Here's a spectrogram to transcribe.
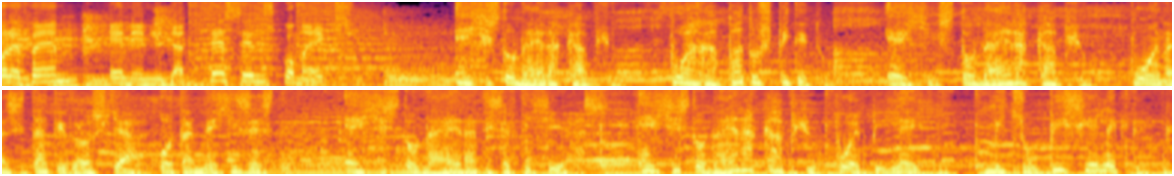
Όχι εγώ. Η Winsport FM 94,6. Έχεις στον αέρα κάποιου που αγαπά το σπίτι του. Έχεις στον αέρα κάποιου που αναζητά τη δροσιά όταν έχει ζέστη. Έχεις στον αέρα της ευτυχίας. Έχεις στον αέρα κάποιου που επιλέγει Mitsubishi Electric.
